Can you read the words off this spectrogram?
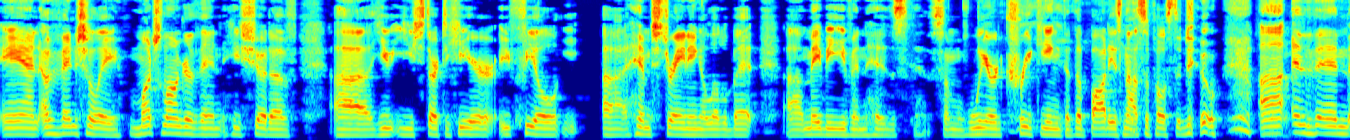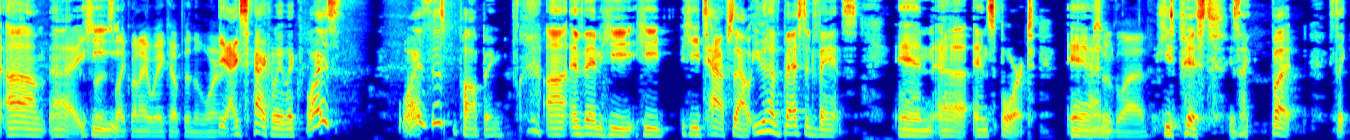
And eventually, much longer than he should have, uh, you you start to hear, you feel. Uh, him straining a little bit, uh, maybe even his some weird creaking that the body's not supposed to do, uh, and then um, uh, so he it's like when I wake up in the morning yeah, exactly. Like, why is why is this popping? Uh, and then he he he taps out. You have best advance in uh, in sport, and I'm so glad he's pissed. He's like, but he's like,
